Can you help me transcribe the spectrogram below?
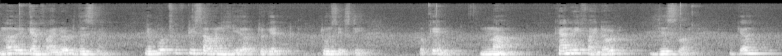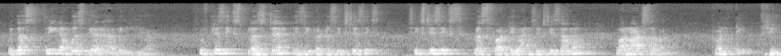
now you can find out this one. You put 57 here to get 260. Okay, now can we find out this one? Okay, because three numbers we are having here. 56 plus 10 is equal to 66. 66 plus 41, 67, 107, 23.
